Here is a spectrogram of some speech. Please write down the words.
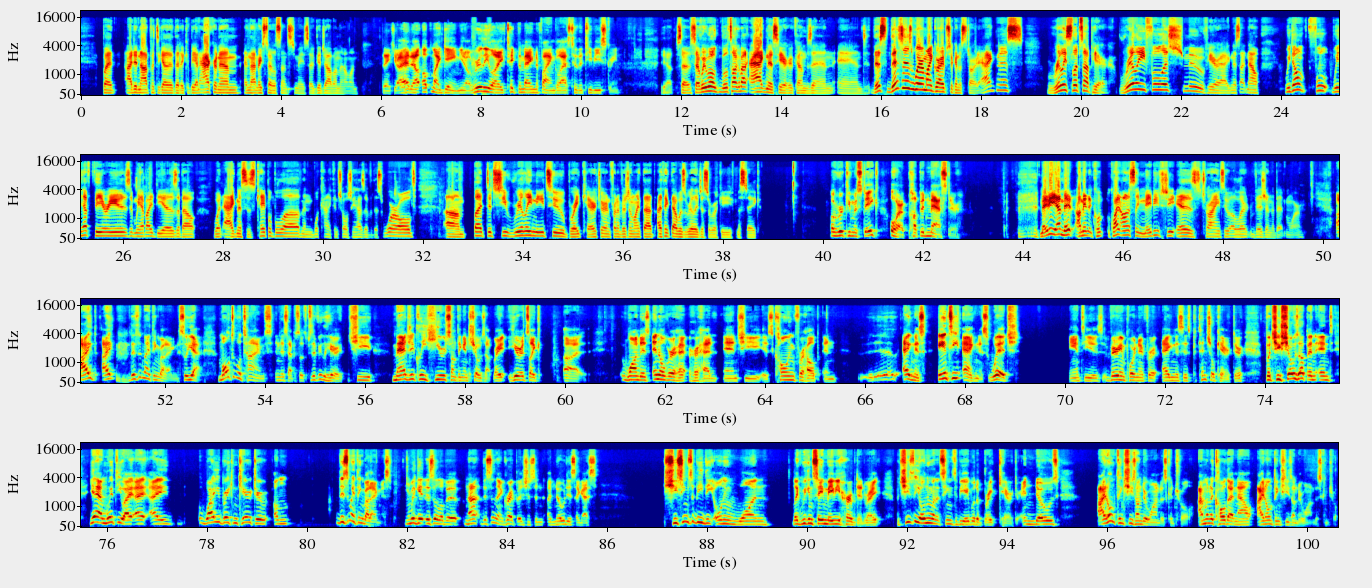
but I did not put together that it could be an acronym, and that makes total sense to me. So good job on that one. Thank you. I had to up my game, you know, really like take the magnifying glass to the TV screen. Yeah. So so we will we'll talk about Agnes here who comes in and this this is where my gripes are going to start. Agnes really slips up here. Really foolish move here, Agnes. Now, we don't fool we have theories and we have ideas about what Agnes is capable of and what kind of control she has over this world. Um, but did she really need to break character in front of Vision like that? I think that was really just a rookie mistake. A rookie mistake or a puppet master? maybe, yeah. Maybe, I mean, qu- quite honestly, maybe she is trying to alert Vision a bit more. I, I, this is my thing about Agnes. So yeah, multiple times in this episode, specifically here, she magically hears something and shows up, right? Here it's like uh Wanda is in over her, head and she is calling for help and uh, Agnes, Auntie Agnes, which Auntie is very important for Agnes's potential character, but she shows up and and yeah, I'm with you. I I, I why are you breaking character? Um, this is my thing about Agnes. Let me get this a little bit. Not this isn't gripe, but it's just a, a notice, I guess she seems to be the only one like we can say maybe Herb did, right? But she's the only one that seems to be able to break character and knows I don't think she's under Wanda's control. I'm going to call that now. I don't think she's under Wanda's control.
